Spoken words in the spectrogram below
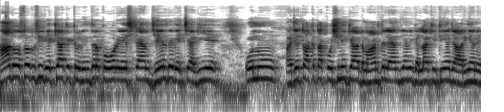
ਹਾਂ ਦੋਸਤੋ, ਤੁਸੀਂ ਵੇਖਿਆ ਕਿ ਕੁਲਵਿੰਦਰ ਕੌਰ ਇਸ ਟਾਈਮ ਜੇਲ੍ਹ ਦੇ ਵਿੱਚ ਹੈਗੀ ਏ। ਉਹਨੂੰ ਅਜੇ ਤੱਕ ਤਾਂ ਕੁਝ ਨਹੀਂ ਕਿਹਾ ਡਿਮਾਂਡ ਤੇ ਲੈਣ ਦੀਆਂ ਵੀ ਗੱਲਾਂ ਕੀਤੀਆਂ ਜਾ ਰਹੀਆਂ ਨੇ।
